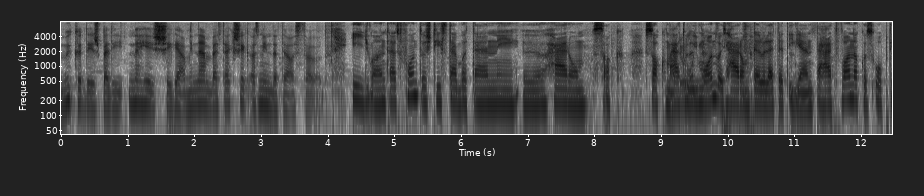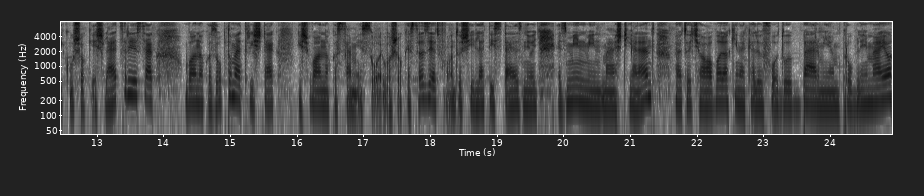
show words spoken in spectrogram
működésbeli nehézsége, ami nem betegség, az mind a te asztalod. Így van, tehát fontos tisztába tenni ö, három szak, szakmát Területet? úgymond, vagy három területet, igen. Tehát vannak az optikusok és látszerészek, vannak az optometristák, és vannak a szemészorvosok. Ezt azért fontos így letisztázni, hogy ez mind-mind mást jelent, mert hogyha valakinek előfordul bármilyen problémája,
